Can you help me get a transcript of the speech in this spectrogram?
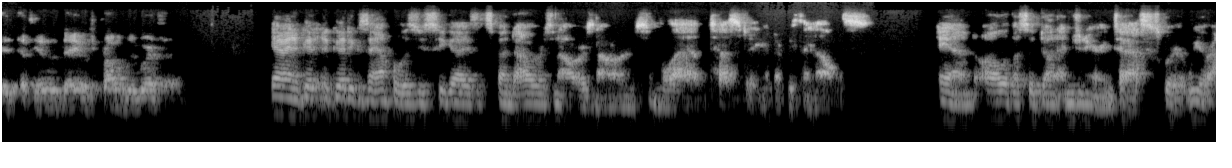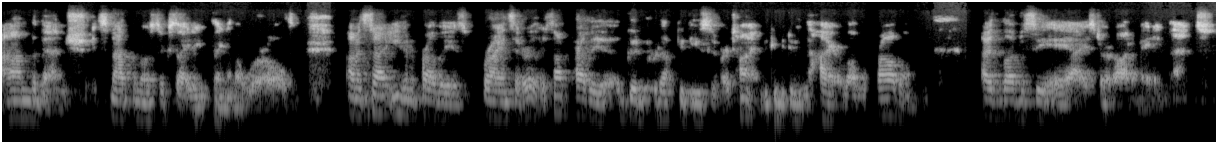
it, at the end of the day, it was probably worth it. Yeah, I mean, a good, a good example is you see guys that spend hours and hours and hours in the lab testing and everything else. And all of us have done engineering tasks where we are on the bench. It's not the most exciting thing in the world. Um, it's not even probably, as Bryan said earlier, it's not probably a good productive use of our time. We could be doing the higher level problem. I'd love to see AI start automating that.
